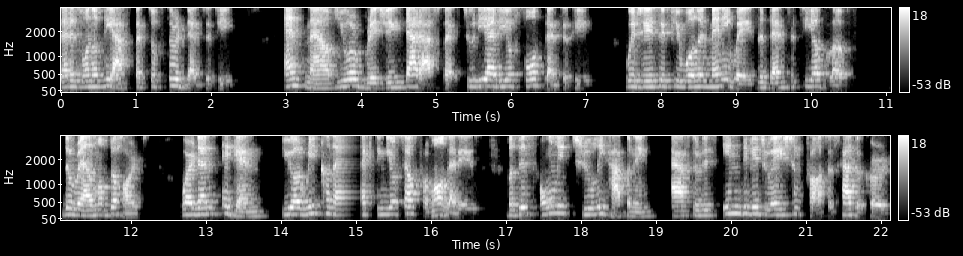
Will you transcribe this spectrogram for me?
that is one of the aspects of third density. And now you are bridging that aspect to the idea of fourth density, which is, if you will, in many ways, the density of love, the realm of the heart, where then again, you are reconnecting yourself from all that is, but this only truly happening after this individuation process has occurred,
